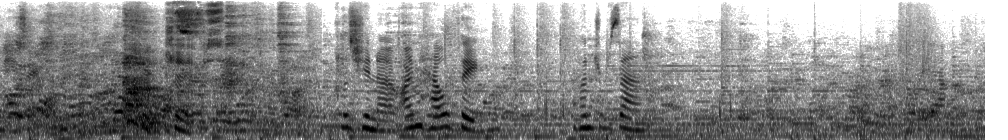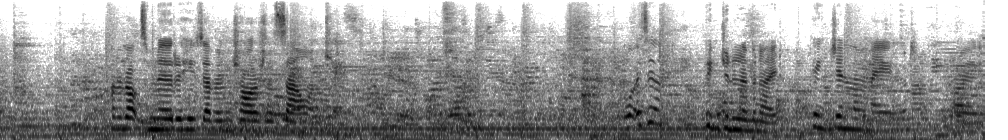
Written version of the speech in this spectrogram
amazing one. Chips. Because you know, I'm healthy. 100%. Yeah. About to murder who's ever in charge of the sound. What is it? Pink gin and lemonade. Pink gin lemonade. Right.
